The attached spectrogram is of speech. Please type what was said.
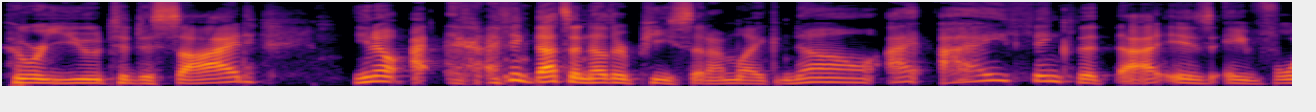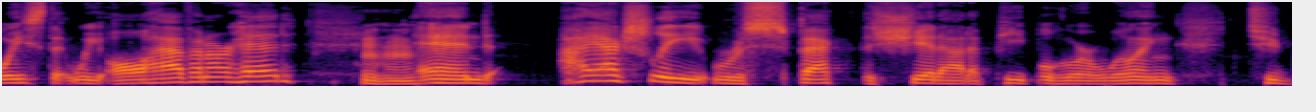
who are you to decide? You know, I, I think that's another piece that I'm like, no, I I think that that is a voice that we all have in our head, Mhm. and I actually respect the shit out of people who are willing to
